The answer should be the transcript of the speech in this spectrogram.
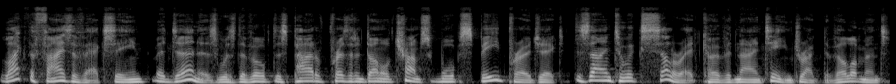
Like the Pfizer vaccine, Moderna's was developed as part of President Donald Trump's Warp Speed project, designed to accelerate COVID 19 drug development.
